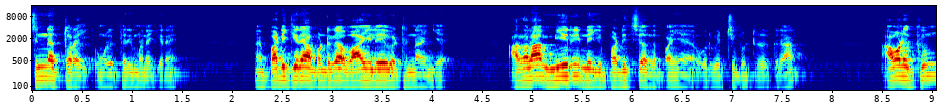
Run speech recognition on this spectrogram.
சின்னத்துறை உங்களுக்கு தெரியும் நினைக்கிறேன். படிக்கிறேன் அப்படின்ட்டுக்கா வாயிலே வெட்டுனாங்க. அதெல்லாம் மீறி இன்னைக்கு படித்து அந்த பையன் ஒரு வெற்றி பெற்றிருக்கிறான். அவனுக்கும்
